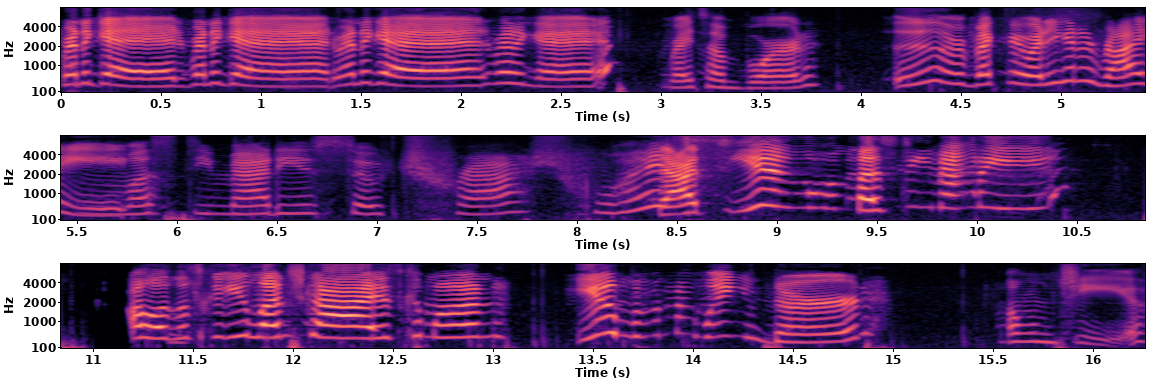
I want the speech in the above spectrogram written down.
Renegade, renegade, renegade, renegade. Write's on board. Ooh, Rebecca, what are you gonna write? Musty Maddy is so trash. What? That's you, musty Maddy. Oh, let's get you lunch, guys. Come on. You move my way, you nerd. OMG,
